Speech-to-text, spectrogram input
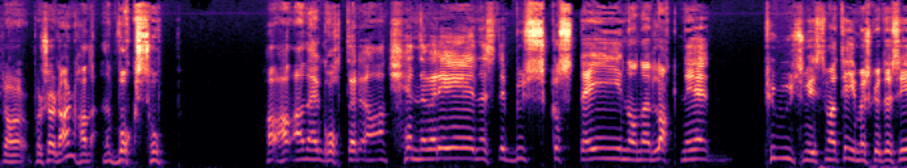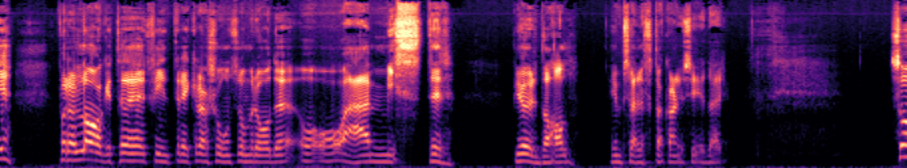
på Stjørdal. Han har vokst opp. Han- han er godt der, han kjenner hver eneste busk og stein, og han har lagt ned tusenvis av timer, skulle jeg si, for å lage til et fint rekreasjonsområde, og, og er mister Bjørdal himself, da kan du si der. Så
